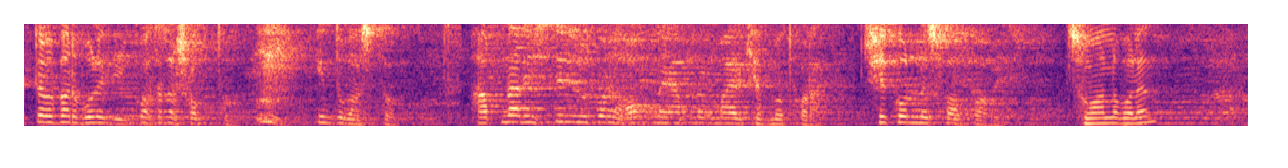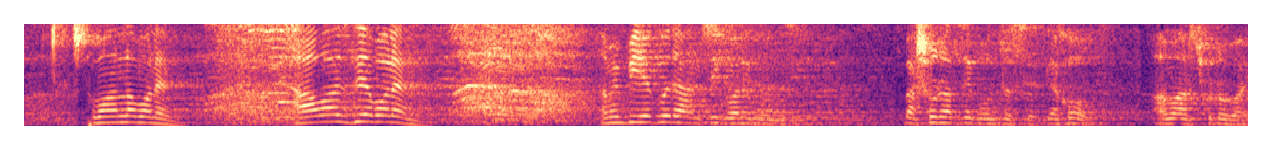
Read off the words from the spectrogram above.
একটা ব্যাপার বলে দিই, কথাটা শক্ত, কিন্তু বাস্তব। আপনার স্ত্রীর উপরে হক নাই আপনার মায়ের খেদমত করা। সে করলে সব পাবে। সোমাল্লা বলেন? সোমাল্লা বলেন? আওয়াজ দিয়ে বলেন। আমি বিয়ে করে আনছি, ঘরে বউ। বাসরাত্রে বলতেছে, দেখো, আমার ছোট ভাই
